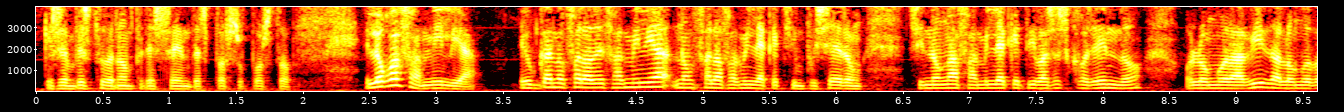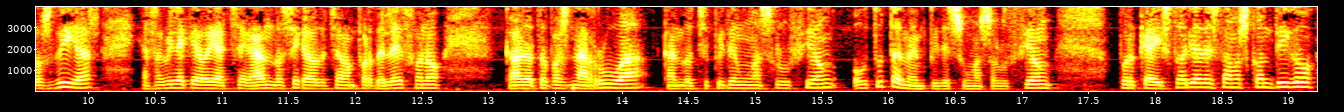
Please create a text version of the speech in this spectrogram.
que sempre estuveron presentes, por suposto. E logo a familia, Eu cando falo de familia, non falo a familia que te impuxeron, sino a familia que ti vas escollendo ao longo da vida, ao longo dos días, e a familia que vai achegándose, cando te chaman por teléfono, cando te atopas na rúa, cando che piden unha solución, ou tú tamén pides unha solución, porque a historia de Estamos Contigo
